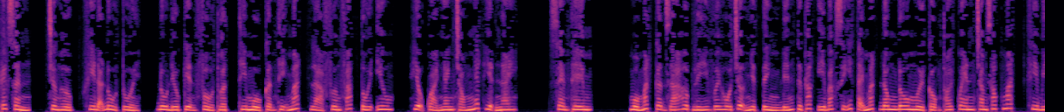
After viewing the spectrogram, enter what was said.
Capson, trường hợp khi đã đủ tuổi, đủ điều kiện phẫu thuật thì mổ cận thị mắt là phương pháp tối ưu, hiệu quả nhanh chóng nhất hiện nay. Xem thêm. Mổ mắt cận giá hợp lý với hỗ trợ nhiệt tình đến từ các y bác sĩ tại mắt đông đô 10 cộng thói quen chăm sóc mắt khi bị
